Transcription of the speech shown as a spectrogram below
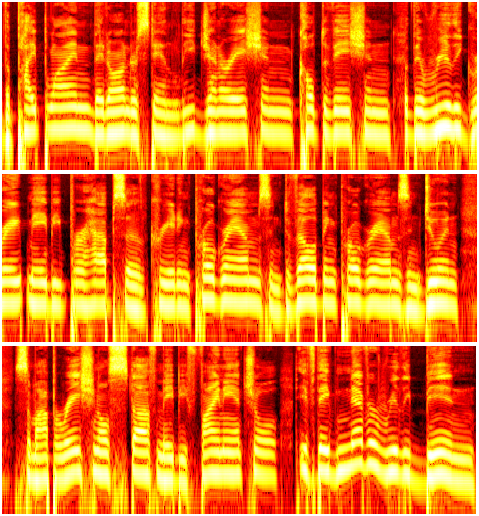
the pipeline. They don't understand lead generation, cultivation. They're really great, maybe perhaps, of creating programs and developing programs and doing some operational stuff, maybe financial. If they've never really been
